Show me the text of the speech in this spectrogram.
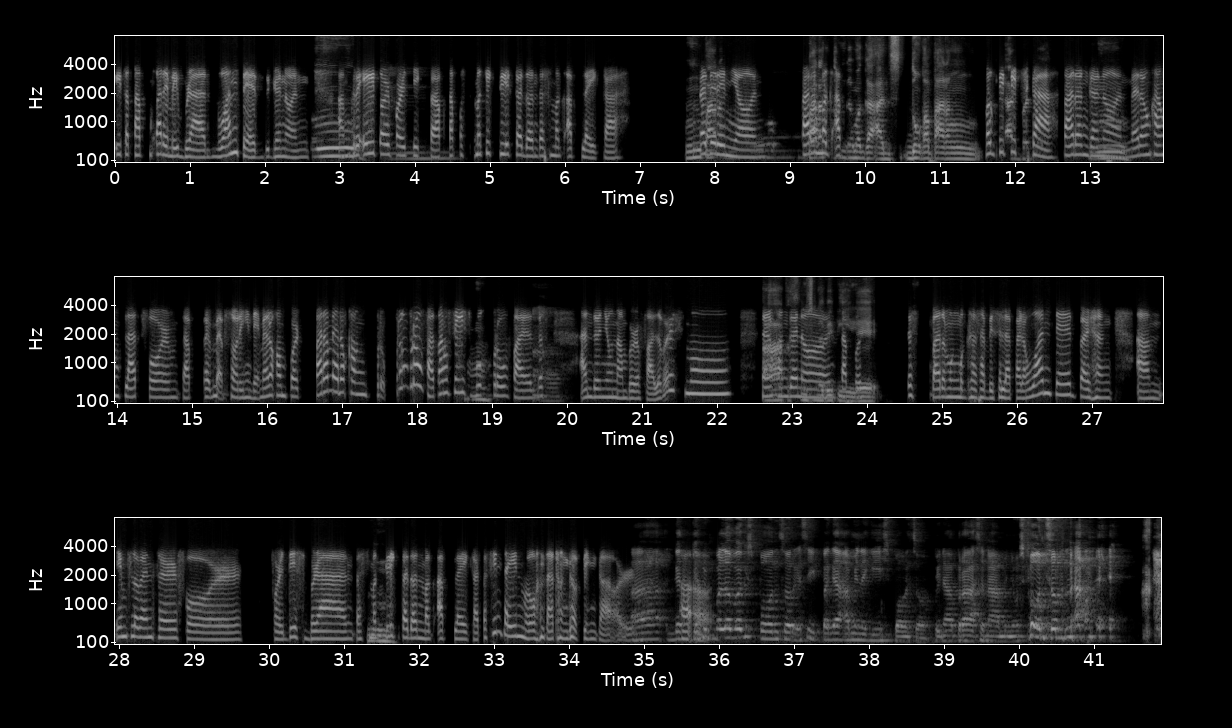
itatap mo ka rin, may brand, wanted, ganon Mm, um, creator for Mm. TikTok. Tapos makiklik ka doon, tapos mag-apply ka. mm, Pwede parang- rin yon. Parang mag doon ka mag-ads, doon ka parang Magpipitch ka, parang ganon. Mm. Meron kang platform, tap, eh, sorry, hindi. Meron kang port, parang meron kang pro, parang profile, parang Facebook Ah. profile. Tapos Ah, andun yung number of followers mo. Meron ah, kang ganon. Tapos, tapos parang magsasabi sila, parang wanted, parang um, influencer for for this brand. Tapos Mm. mag-click ka doon, mag-apply ka. Tapos hintayin mo kung tatanggapin ka or Ah, gan- Oo. ganun pala mag-sponsor kasi pag kami nag sponsor binabrasa namin yung sponsor namin.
